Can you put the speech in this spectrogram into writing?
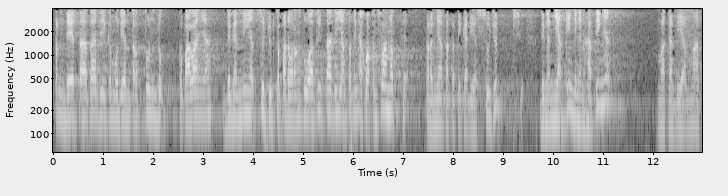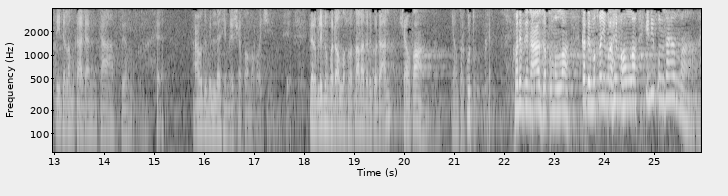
pendeta tadi kemudian tertunduk kepalanya dengan niat sujud kepada orang tua itu tadi yang penting aku akan selamat. Ternyata ketika dia sujud dengan yakin dengan hatinya maka dia mati dalam keadaan kafir. A'udzubillahi minasyaitonirrajim. Biar berlindung pada Allah SWT dari godaan syaitan yang terkutuk. Kata Muqayyim rahimahullah, ini pun sama.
